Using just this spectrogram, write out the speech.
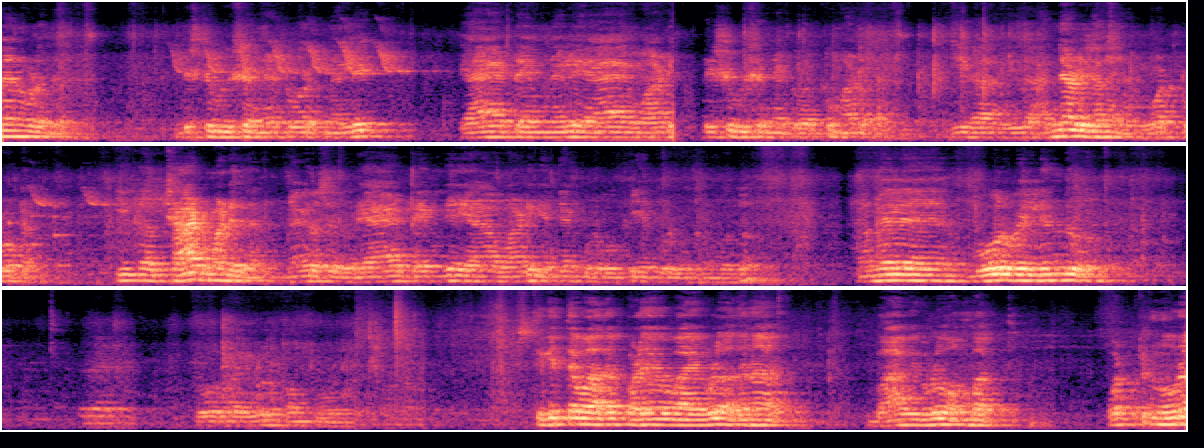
ಮ್ಯಾನ್ಗಳಿದೆ ಡಿಸ್ಟ್ರಿಬ್ಯೂಷನ್ ನೆಟ್ವರ್ಕ್ನಲ್ಲಿ ಯಾವ ಟೈಮ್ನಲ್ಲಿ ಯಾವ ಮಾಡಿ ಡಿಸ್ಟ್ರಿಬ್ಯೂಷನ್ ನೆಟ್ವರ್ಕ್ ಮಾಡ್ತಾರೆ. ಈಗ ಈಗ ಹನ್ನೆರಡು ಜನ ಒಟ್ಟು ಟೋಟಲ್ ಈಗ ಚಾರ್ಟ್ ಮಾಡಿದ್ದಾರೆ ಸರ್ ಯಾವ ಟೈಮ್ಗೆ ಯಾವ ವಾರ್ಡಿಗೆ ಎಣ್ಣೆ ಕೊಡ್ಬೇಕು, ಏನು ಕೊಡ್ಬೇಕು ಅನ್ಬೋದು ಆಮೇಲೆ ಬೋರ್ವೆಲ್ಲಿಂದು ಬೋರ್ವೆಲ್ಗಳು ಪಂಪ್ಗಳು ಸ್ಥಗಿತವಾದ ಕೊಳವೆ ಬಾವಿಗಳು ಹದಿನಾರು, ಬಾವಿಗಳು ಒಂಬತ್ತು. ಒಟ್ಟು ನೂರ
